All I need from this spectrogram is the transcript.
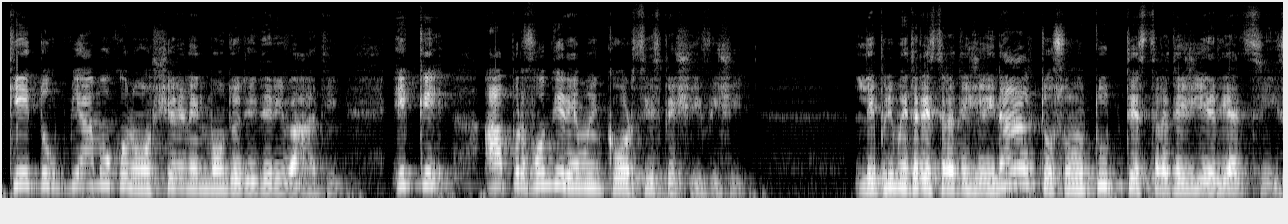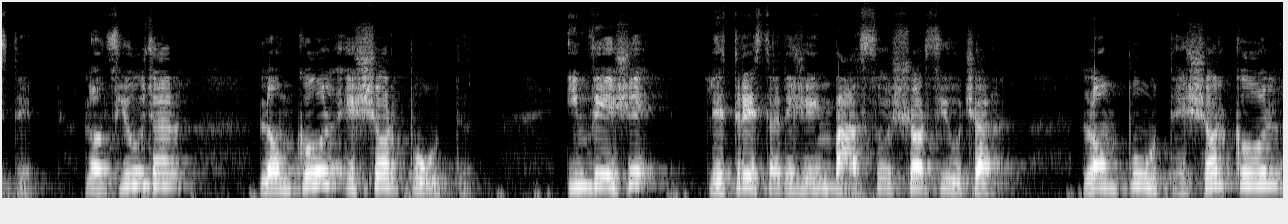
che dobbiamo conoscere nel mondo dei derivati e che approfondiremo in corsi specifici. Le prime tre strategie in alto sono tutte strategie rialziste, long future, long call e short put. Invece le tre strategie in basso, short future, long put e short call,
